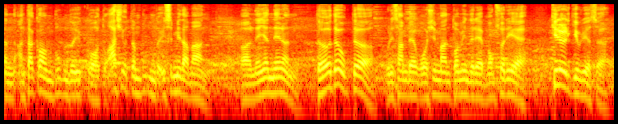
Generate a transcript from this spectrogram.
안타까운 부분도 있고 또 아쉬웠던 부분도 있습니다만 어, 내년 내는 더더욱 더 우리 350만 도민들의 목소리에 귀를 기울여서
